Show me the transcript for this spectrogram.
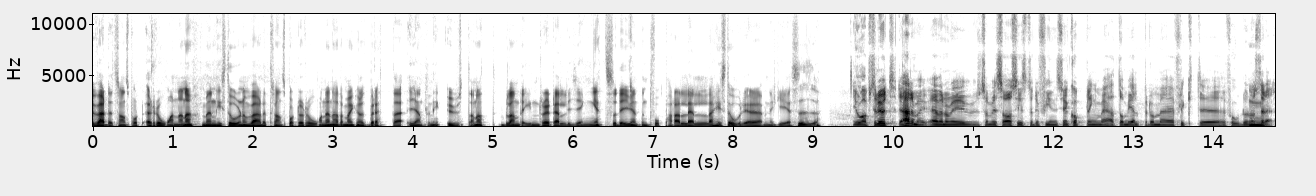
värdetransportrånarna. Men historien om värdetransportrånen hade man kunnat berätta egentligen utan att blanda in Rydell-gänget. Så det är ju egentligen två parallella historier även i GSI. Jo, absolut. Det hade man ju. Även om det, som vi sa sist, och det finns ju en koppling med att de hjälper dem med flyktfordon och Mm. sådär.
